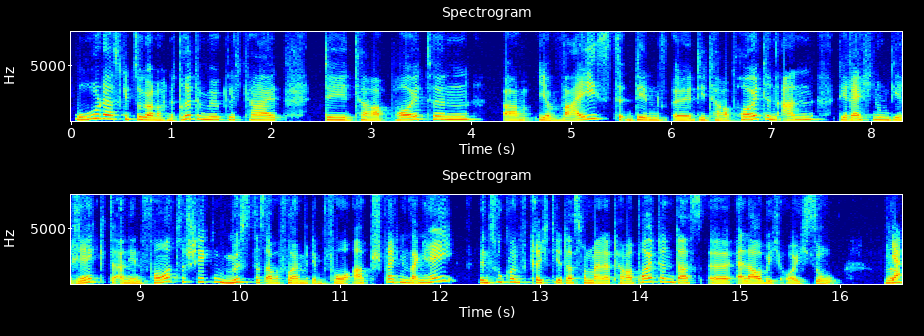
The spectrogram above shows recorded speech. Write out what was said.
Oder es gibt sogar noch eine dritte Möglichkeit. Die Therapeutin ähm, ihr weist den, äh, die Therapeutin an, die Rechnung direkt an den Fonds zu schicken, müsst das aber vorher mit dem Fonds absprechen und sagen, hey, in Zukunft kriegt ihr das von meiner Therapeutin, das äh, erlaube ich euch so. Ne? Ja.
